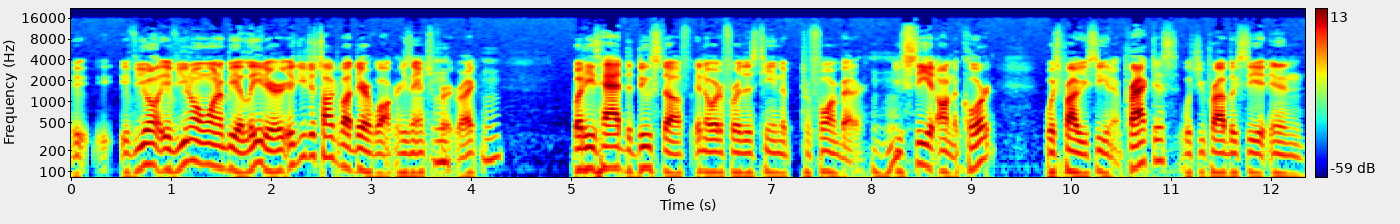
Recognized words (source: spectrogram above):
if you don't if you don't want to be a leader? If you just talked about Derrick Walker, he's an mm-hmm. introvert, right? Mm-hmm. But he's had to do stuff in order for this team to perform better. Mm-hmm. You see it on the court, which probably you see it in practice, which you probably see it in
